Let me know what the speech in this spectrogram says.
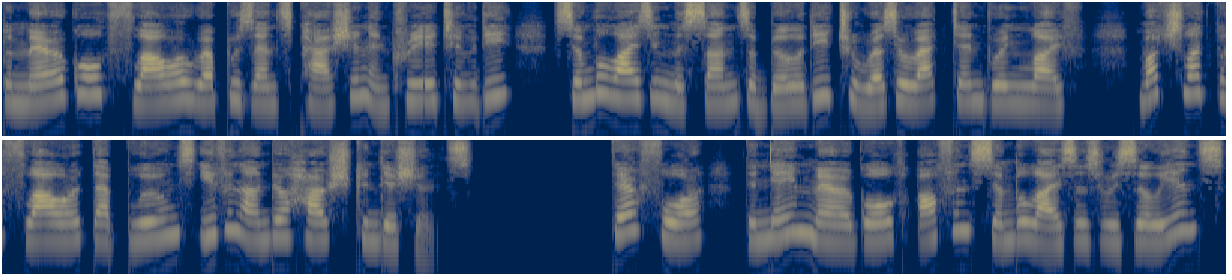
the marigold flower represents passion and creativity, symbolizing the sun's ability to resurrect and bring life, much like the flower that blooms even under harsh conditions. Therefore, the name marigold often symbolizes resilience,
